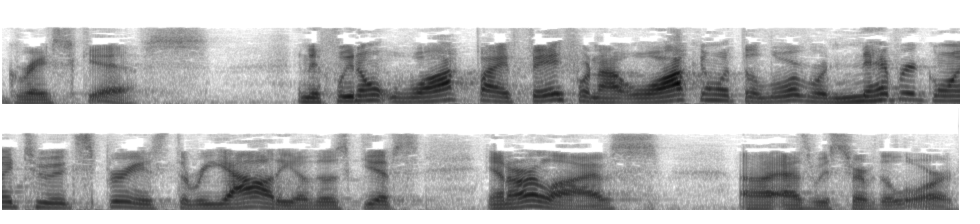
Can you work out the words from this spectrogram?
grace gifts. And if we don't walk by faith, we're not walking with the Lord, we're never going to experience the reality of those gifts in our lives uh, as we serve the Lord.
